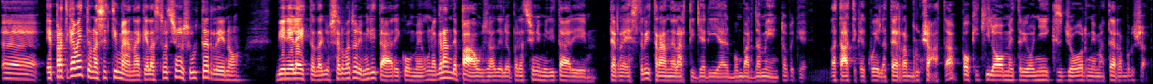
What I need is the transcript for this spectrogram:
eh, è praticamente una settimana che la situazione sul terreno viene letta dagli osservatori militari come una grande pausa delle operazioni militari terrestri, tranne l'artiglieria e il bombardamento, perché la tattica è quella, terra bruciata, pochi chilometri ogni x giorni, ma terra bruciata.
